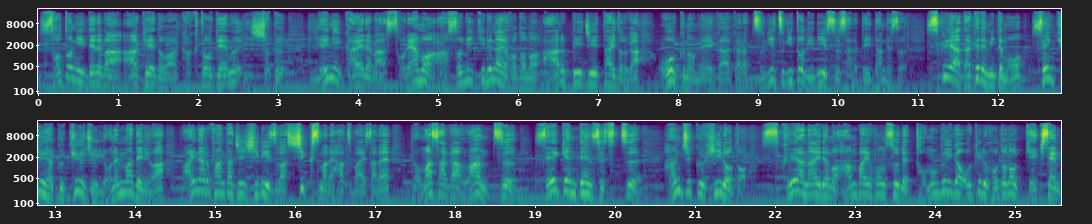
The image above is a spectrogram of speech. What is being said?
外に出ればアーケードは格闘ゲーム一色。家に帰ればそりゃもう遊びきれないほどの RPG タイトルが多くのメーカーから次々とリリースされていたんです。スクエアだけで見ても1994年までにはファイナルファンタジーシリーズは6まで発売されロマサガ12聖剣伝説2半熟ヒーローとスクエア内でも販売本数で共食いが起きるほどの激戦。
